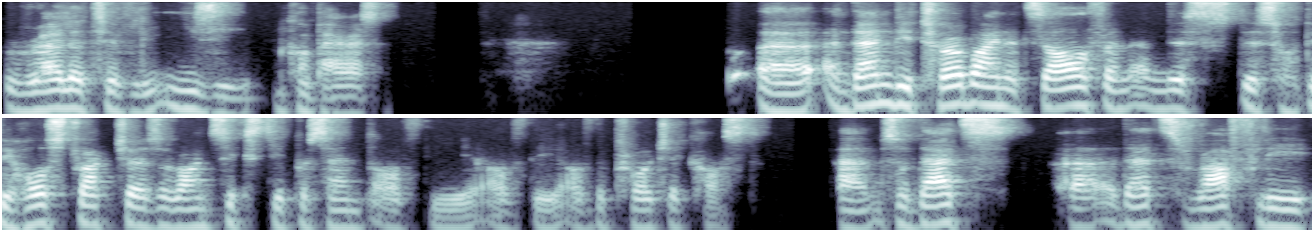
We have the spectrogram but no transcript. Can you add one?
relatively easy in comparison. Uh, and then the turbine itself and, and this, this the whole structure is around 60% of the of the of the project cost. Um, so that's uh, that's roughly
